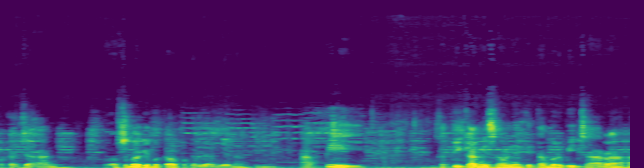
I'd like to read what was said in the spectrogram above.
pekerjaan eh, sebagai bekal pekerjaan dia nantinya. Tapi ketika misalnya kita berbicara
